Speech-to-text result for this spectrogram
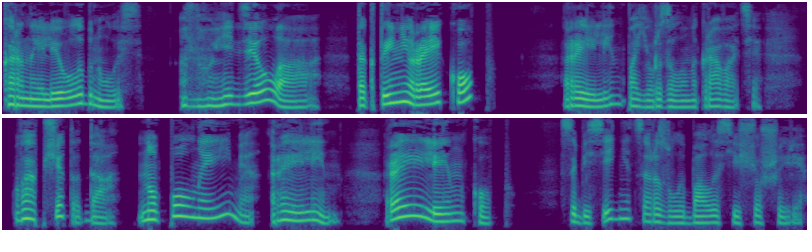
Корнелия улыбнулась. «Ну и дела. Так ты не Рэй Коп?» Рейлин поёрзала на кровати. «Вообще-то да, но полное имя — Рейлин. Рейлин Коп». Собеседница разулыбалась еще шире.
